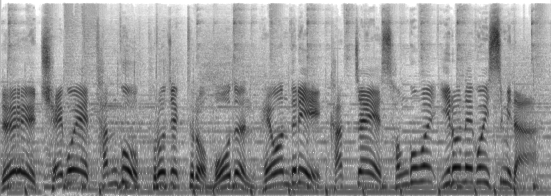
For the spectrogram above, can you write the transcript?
늘 최고의 탐구 프로젝트로 모든 회원들이 각자의 성공을 이뤄내고 있습니다.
